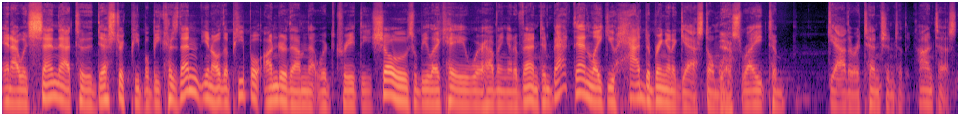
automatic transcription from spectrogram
And I would send that to the district people because then, you know, the people under them that would create these shows would be like, hey, we're having an event. And back then, like, you had to bring in a guest almost, right, to gather attention to the contest.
